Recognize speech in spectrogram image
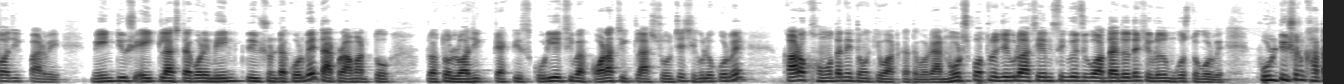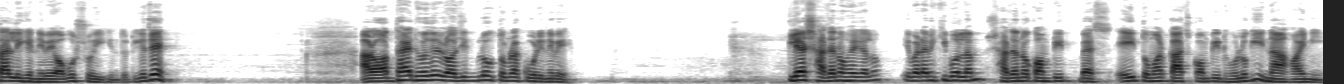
লজিক পারবে। মেইন টিউশন এই ক্লাসটা করে মেইন টিউশনটা করবে, তারপর আমার তো যত লজিক প্র্যাকটিস করিয়েছি বা করাচ্ছি ক্লাস চলছে, সেগুলো করবে। কারও ক্ষমতা নেই তোমাকে কেউ আটকাতে পারবে। আর নোটসপত্র যেগুলো আছে এমসিকিউ সেগুলো অধ্যায় দোদের সেগুলো তুমি মুখস্থ করবে। ফুল টিউশন খাতায় লিখে নেবে, অবশ্যই কিন্তু, ঠিক আছে? আর অধ্যায় ধরে ধরে লজিকগুলো তোমরা করে নেবে। ক্লিয়ার সাজানো হয়ে গেল। এবার আমি কি বললাম? সাজানো কমপ্লিট ব্যাস, এই তোমার কাজ কমপ্লিট হলো কি? না, হয়নি।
